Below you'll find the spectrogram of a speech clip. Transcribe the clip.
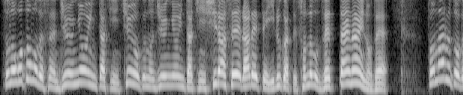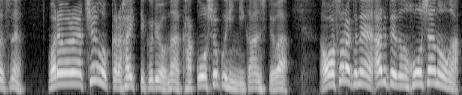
そのこともですね、従業員たちに、中国の従業員たちに知らせられているかって、そんなこと絶対ないので、となるとですね、我々は中国から入ってくるような加工食品に関しては、おそらくね、ある程度の放射能が、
